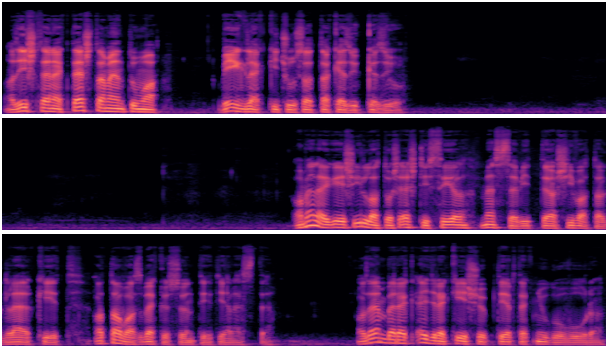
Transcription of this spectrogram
Az Istenek testamentuma végleg kicsúszott a kezük közül. A meleg és illatos esti szél messze vitte a sivatag lelkét, a tavasz beköszöntét jelezte. Az emberek egyre később tértek nyugovóra.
